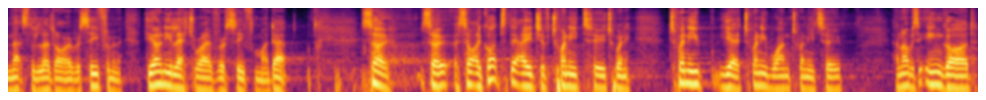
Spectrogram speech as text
And that's the letter I received from him. The only letter I ever received from my dad. So, so, so I got to the age of 22, 20, 20, yeah, 21, 22. And I was in God.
